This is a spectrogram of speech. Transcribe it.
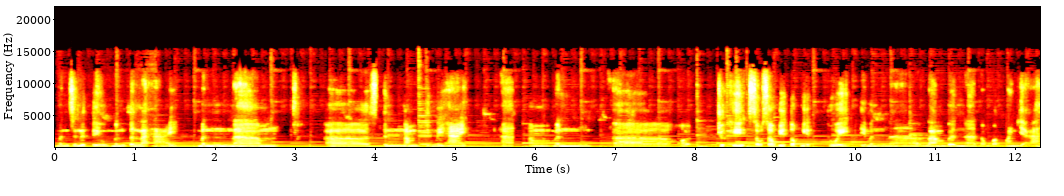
Mình xin giới thiệu mình tên là Hải, mình uh, uh, sinh năm 92. Uh, mình uh, hồi, trước khi sau sau khi tốt nghiệp thú y thì mình uh, làm bên uh, động vật hoang dã.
